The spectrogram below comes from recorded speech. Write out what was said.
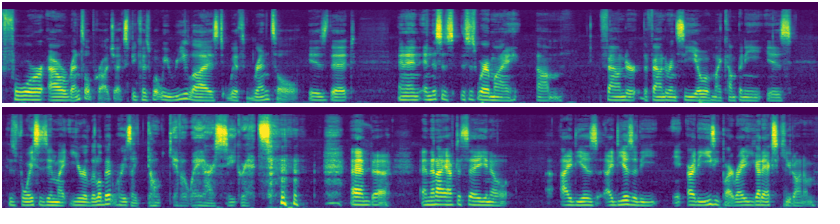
for our rental projects because what we realized with rental is that and and, and this is this is where my um, founder the founder and CEO of my company is his voice is in my ear a little bit where he's like don't give away our secrets. And uh, and then i have to say you know ideas ideas are the are the easy part right? You got to execute on them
